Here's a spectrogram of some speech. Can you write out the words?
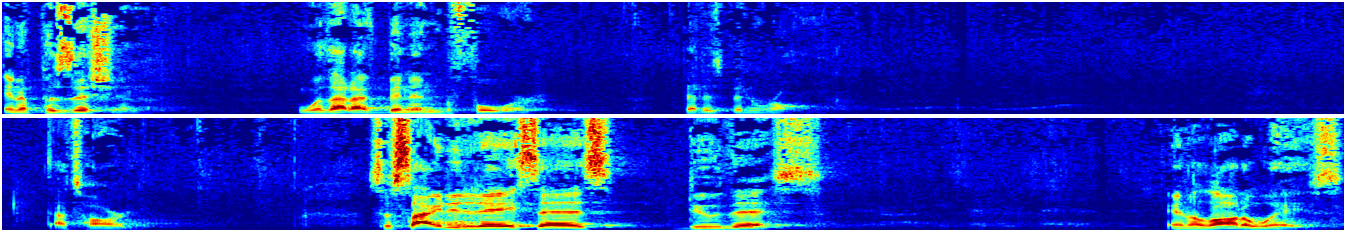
in a position where that I've been in before that has been wrong. That's hard. Society today says, do this in a lot of ways.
